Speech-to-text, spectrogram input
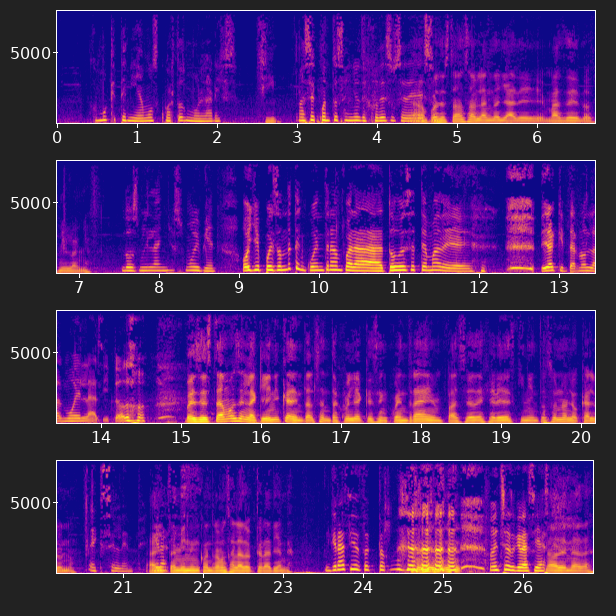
¿Cómo que teníamos cuartos molares? Sí. ¿Hace cuántos años dejó de suceder no, eso? Pues estamos hablando ya de más de dos mil años. Dos mil años, muy bien. Oye, pues ¿dónde te encuentran para todo ese tema de ir a quitarnos las muelas y todo? Pues estamos en la Clínica Dental Santa Julia que se encuentra en Paseo de Jerez 501, local 1. Excelente. Ahí gracias. también encontramos a la doctora Diana. Gracias, doctor. Muchas gracias. No, de nada.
